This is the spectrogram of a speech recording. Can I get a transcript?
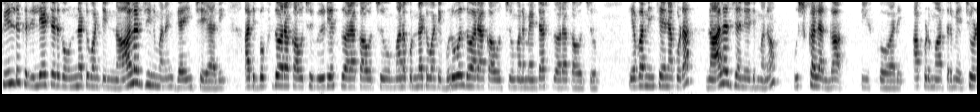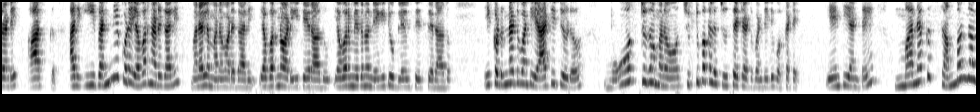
ఫీల్డ్కి రిలేటెడ్గా ఉన్నటువంటి నాలెడ్జ్ని మనం గెయిన్ చేయాలి. అది బుక్స్ ద్వారా కావచ్చు వీడియోస్ ద్వారా కావచ్చు మనకు ఉన్నటువంటి గురువుల ద్వారా కావచ్చు మన మెంటర్స్ ద్వారా కావచ్చు ఎవరి నుంచైనా కూడా నాలెడ్జ్ అనేది మనం పుష్కలంగా తీసుకోవాలి. అప్పుడు మాత్రమే చూడండి ఆస్క్ అది ఇవన్నీ కూడా ఎవరిని అడగాలి? మనల్ని మనం అడగాలి. ఎవరినో అడిగితే రాదు. ఎవరి మీదనో నెగిటివ్ బ్లేమ్స్ వేస్తే రాదు. ఇక్కడ ఉన్నటువంటి యాటిట్యూడ్ మోస్ట్గా మనం చుట్టుపక్కల చూసేటటువంటిది ఒకటే. ఏంటి అంటే మనకు సంబంధం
